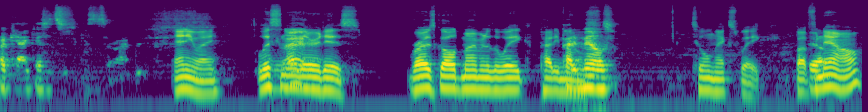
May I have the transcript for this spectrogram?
okay, I guess it's, I guess it's all right. Anyway, listener, Anyway. there it is. Rose gold moment of the week, Patty Mills. Patty Mills. Till next week. But for now,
